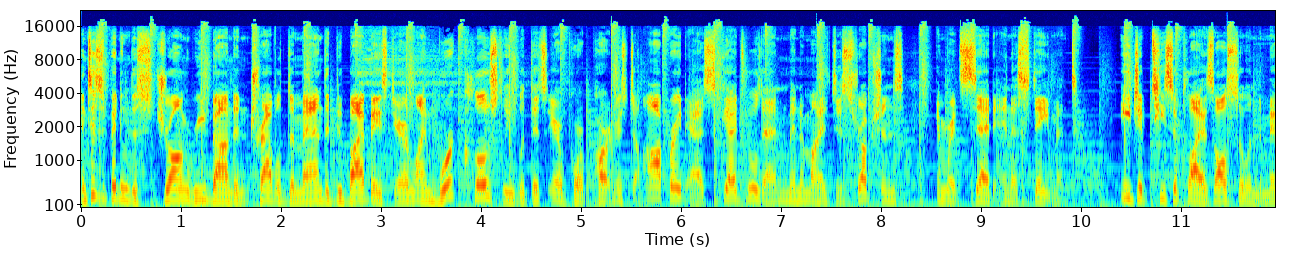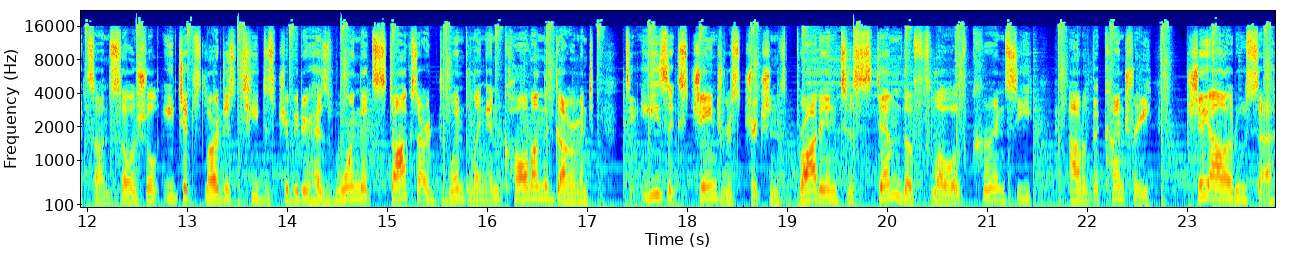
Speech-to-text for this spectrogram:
Anticipating the strong rebound in travel demand, the Dubai based airline worked closely with its airport partners to operate as scheduled and minimize disruptions, Emirates said in a statement. Egypt Tea Supply is also in the mix on social. Egypt's largest tea distributor has warned that stocks are dwindling and called on the government to ease exchange restrictions brought in to stem the flow of currency out of the country. Sheikh Al Arusa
